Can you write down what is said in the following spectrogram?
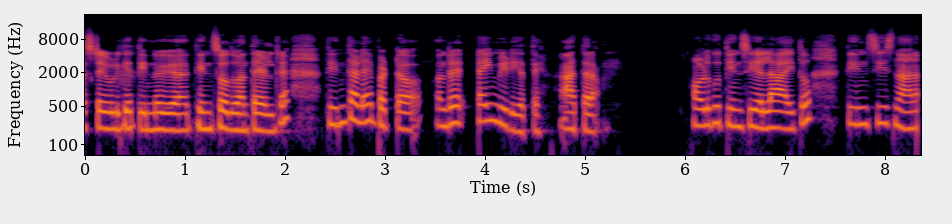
ಕಷ್ಟ ಇವಳಿಗೆ ತಿನ್ನು ತಿನ್ನಿಸೋದು ಅಂತ ಹೇಳಿದ್ರೆ. ತಿಂತಾಳೆ ಬಟ್ ಅಂದರೆ ಟೈಮ್ ಹಿಡಿಯುತ್ತೆ, ಆ ಥರ. ಅವಳಿಗೂ ತಿನ್ನಿಸಿ ಎಲ್ಲ ಆಯಿತು. ತಿನ್ನಿಸಿ ಸ್ನಾನ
